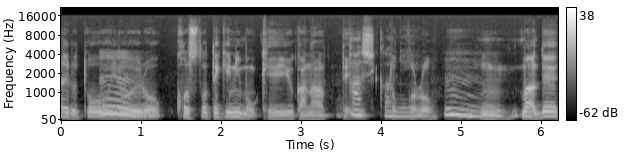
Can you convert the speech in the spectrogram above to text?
えると、うん。いろいろコスト的にも経由かなっていうところ。ううん。ん、まあで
